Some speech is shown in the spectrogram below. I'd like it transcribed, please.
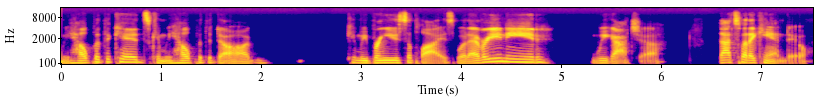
we help with the kids? Can we help with the dog? Can we bring you supplies? Whatever you need, we got you. That's what I can do.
